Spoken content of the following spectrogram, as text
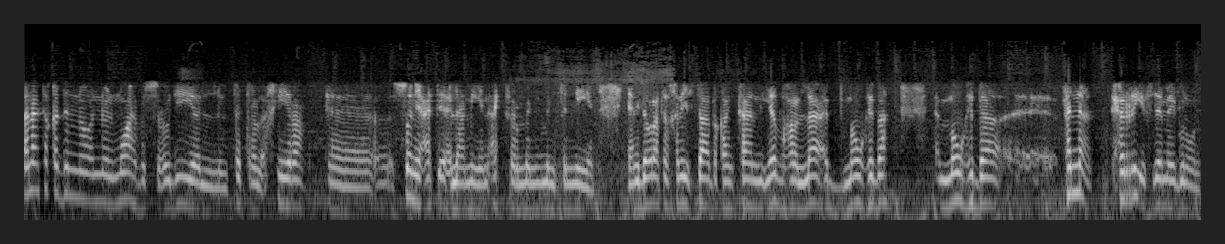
أنا أعتقد إنه إنه المواهب السعودية الفترة الأخيرة آه، صنعت اعلاميا أكثر من من فنيا، يعني دورات الخليج سابقا كان يظهر اللاعب موهبة موهبة آه، فنان حريف زي ما يقولون،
